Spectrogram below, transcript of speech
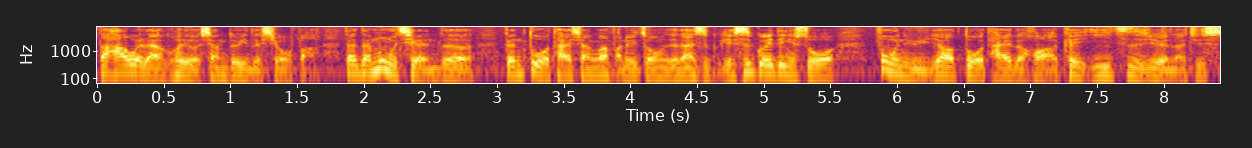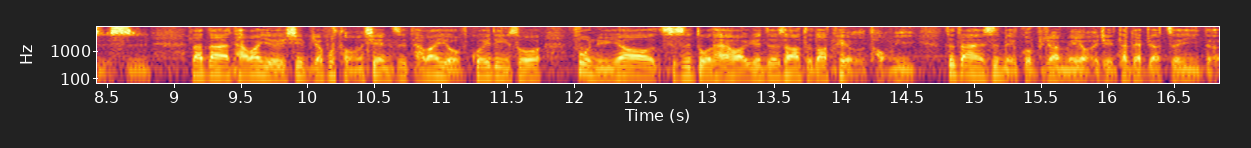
那它未来会有相对应的修法，但在目前的跟堕胎相关法律中，仍然是也是规定说，妇女要堕胎的话，可以依自愿来去实施。那当然，台湾有一些比较不同的限制，台湾有规定说，妇女要实施堕胎的话，原则上要得到配偶的同意，这当然是美国比较没有，而且大家比较争议的。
